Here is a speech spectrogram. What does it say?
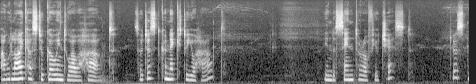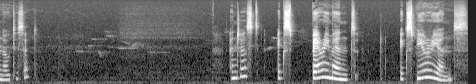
I would like us to go into our heart. So just connect to your heart in the center of your chest. Just notice it. And just experiment, experience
